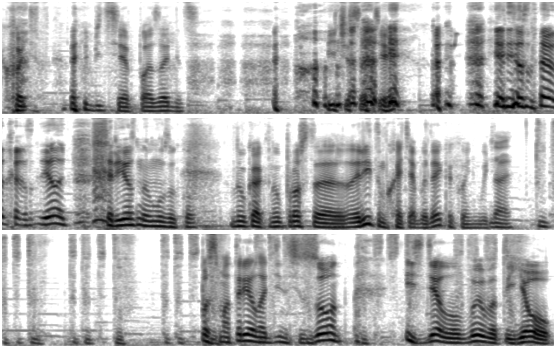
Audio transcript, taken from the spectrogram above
Хватит бить себя по заднице. И чесать её. Я не знаю, как сделать серьезную музыку. Ну как, ну просто ритм хотя бы, дай какой-нибудь. Да. Посмотрел один сезон и сделал вывод, йоу.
